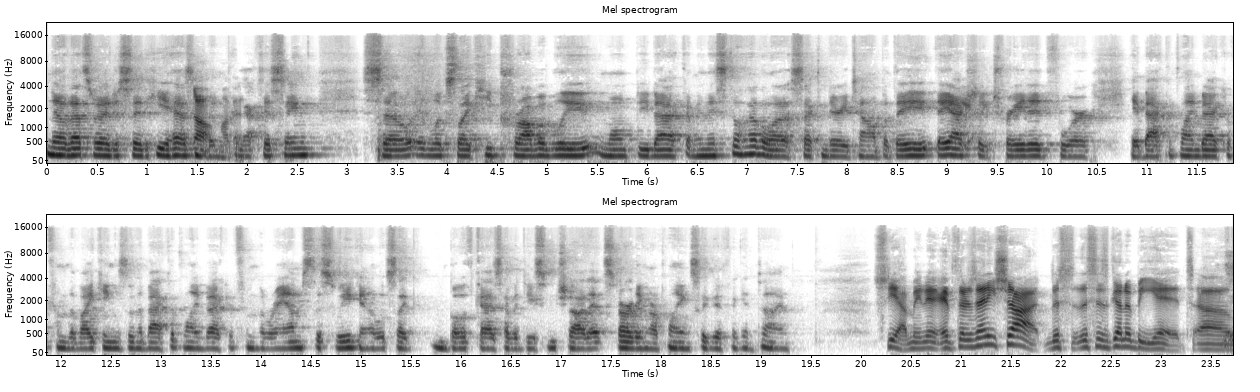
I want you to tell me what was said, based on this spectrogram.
No, that's what I just said. He hasn't oh, been practicing. So it looks like he probably won't be back. I mean, they still have a lot of secondary talent, but they they actually traded for a backup linebacker from the Vikings and a backup linebacker from the Rams this week, and it looks like both guys have a decent shot at starting or playing significant time. So yeah, I mean, if there's any shot, this this is gonna be it. Um,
